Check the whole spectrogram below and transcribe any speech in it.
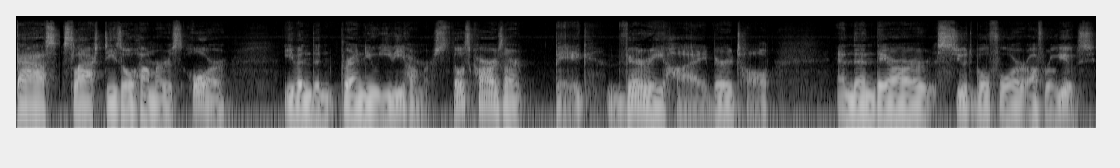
gas slash diesel Hummers, or even the brand new EV Hummers. Those cars are big, very high, very tall, and then they are suitable for off road use,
